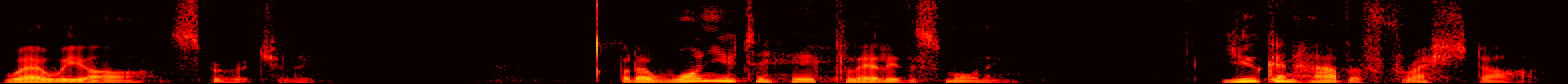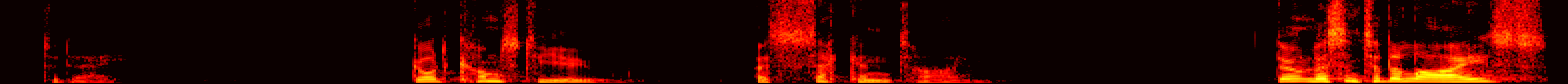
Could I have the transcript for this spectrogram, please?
where we are spiritually. But I want you to hear clearly this morning you can have a fresh start today. God comes to you a second time. Don't listen to the lies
